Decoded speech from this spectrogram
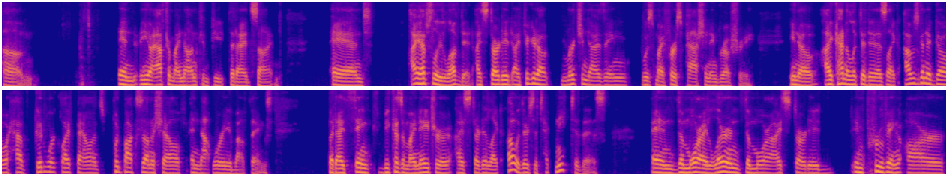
um, and you know after my non-compete that i had signed. And i absolutely loved it. I started i figured out merchandising was my first passion in grocery. You know i kind of looked at it as like i was going to go have good work life balance put boxes on a shelf and not worry about things. But i think because of my nature i started like oh there's a technique to this. And the more i learned the more i started improving our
